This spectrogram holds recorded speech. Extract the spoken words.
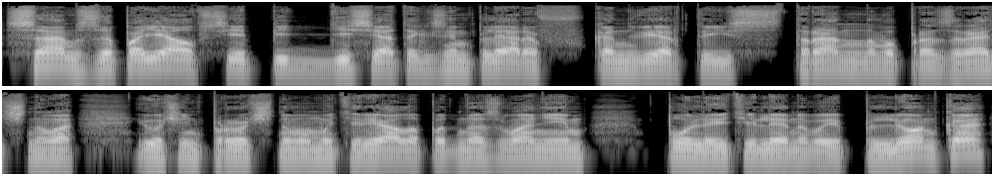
Сам запаял все пятьдесят экземпляров в конверты из странного прозрачного и очень прочного материала под названием полиэтиленовая пленка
